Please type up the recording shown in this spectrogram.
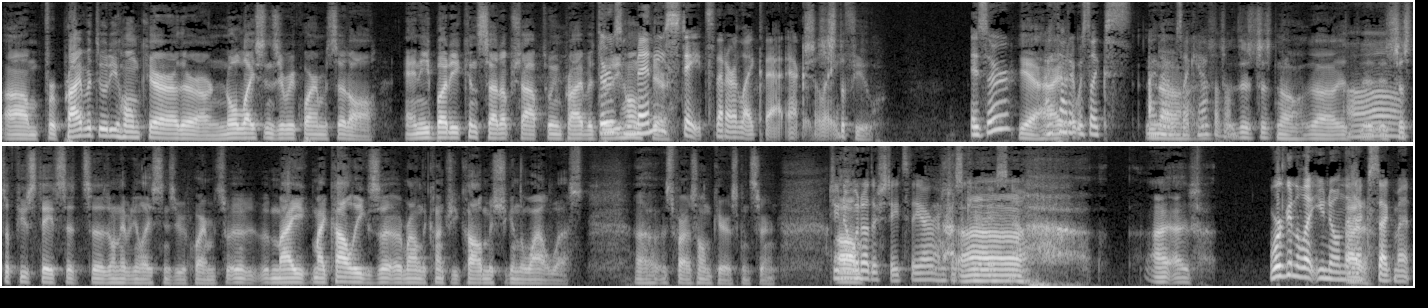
Um, for private duty home care, there are no licensing requirements at all. Anybody can set up shop doing private There's duty home care. There's many states that are like that actually. Just a few. Is there? Yeah, I, I- thought it was like I thought it was like half of them. There's just no. Uh, it, Oh. It's just a few states that uh, don't have any licensing requirements. Uh, my my colleagues uh, around the country call Michigan the Wild West, uh, as far as home care is concerned. Do you know um, what other states they are? I'm just curious uh, now. I, I, We're going to let you know in the I- next segment.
